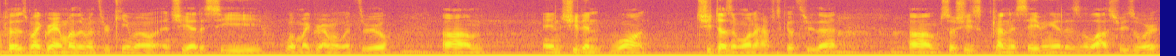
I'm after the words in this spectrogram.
because um, mm-hmm. my grandmother went through chemo and she had to see what my grandma went through, mm-hmm. um, and she didn't want, she doesn't want to have to go through that, mm-hmm. um, so she's kind of saving it as a last resort.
